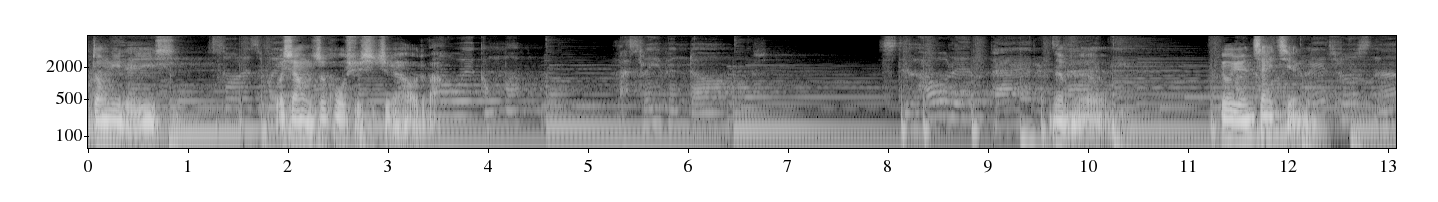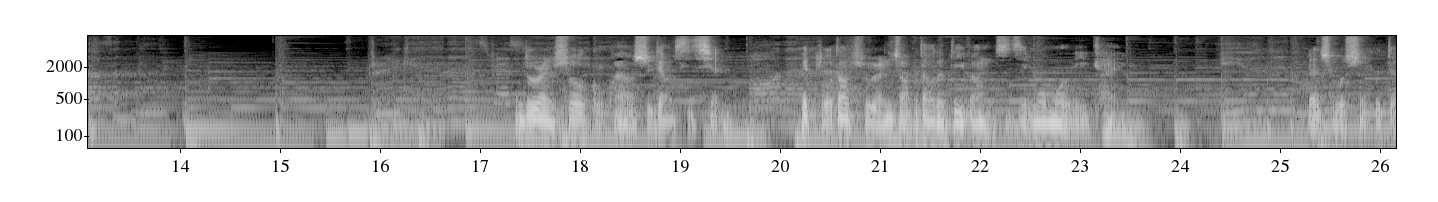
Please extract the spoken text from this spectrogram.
懂你的意思，我想这或许是最好的吧。那么，有缘再见了。很多人说，狗快要死掉之前，会躲到主人找不到的地方，自己默默离开。但是我舍不得，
